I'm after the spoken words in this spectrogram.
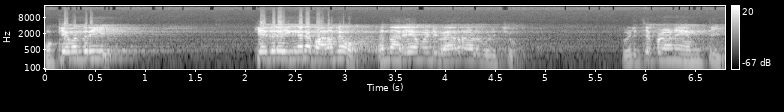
മുഖ്യമന്ത്രിക്കെതിരെ ഇങ്ങനെ പറഞ്ഞോ എന്നറിയാൻ വേണ്ടി വേറൊരാൾ വിളിച്ചു. വിളിച്ചപ്പോഴാണ് എം ടി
